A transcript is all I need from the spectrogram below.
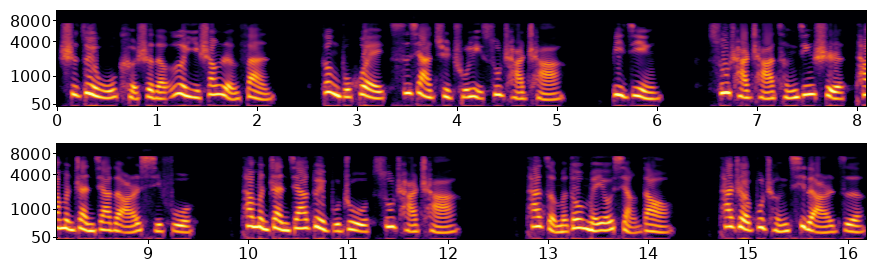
是罪无可赦的恶意伤人犯。更不会私下去处理苏茶茶，毕竟苏茶茶曾经是他们战家的儿媳妇，他们战家对不住苏茶茶。他怎么都没有想到，他这不成器的儿子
